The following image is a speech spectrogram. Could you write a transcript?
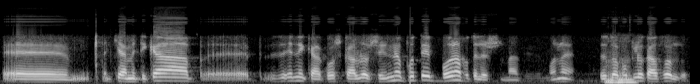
ε, και αμυντικά ε, δεν είναι κακός, καλός είναι, οπότε μπορεί να αποτελέσει ένα δίδυμο, ναι. Δεν το αποκλείω καθόλου.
